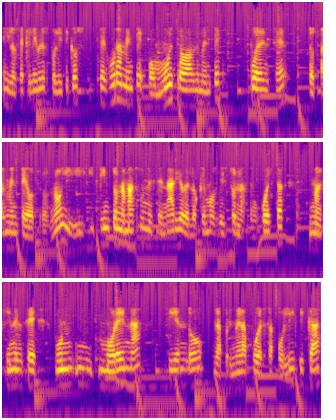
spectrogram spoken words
y los equilibrios políticos seguramente o muy probablemente pueden ser totalmente otros, ¿no? Y, y, pinto nada más un escenario de lo que hemos visto en las encuestas. Imagínense un, un, Morena siendo la primera fuerza política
